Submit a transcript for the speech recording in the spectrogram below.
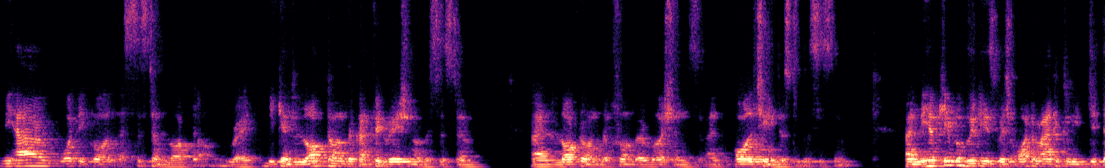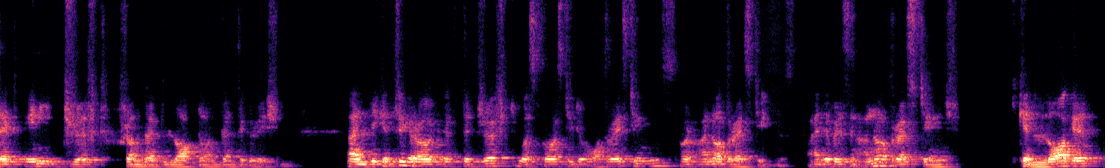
we have what we call a system lockdown, right? We can lock down the configuration of the system and lock down the firmware versions and all changes to the system. And we have capabilities which automatically detect any drift from that lockdown configuration. And we can figure out if the drift was caused due to authorized changes or unauthorized changes. And if it's an unauthorized change, you can log it,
